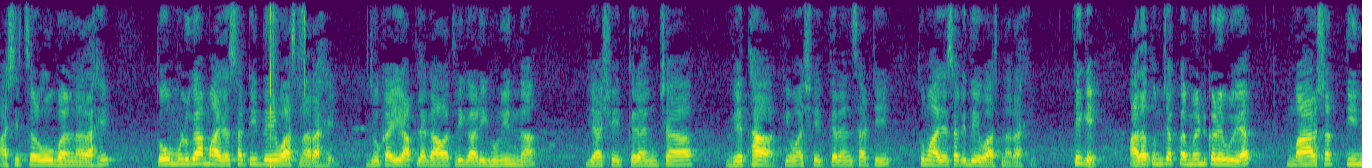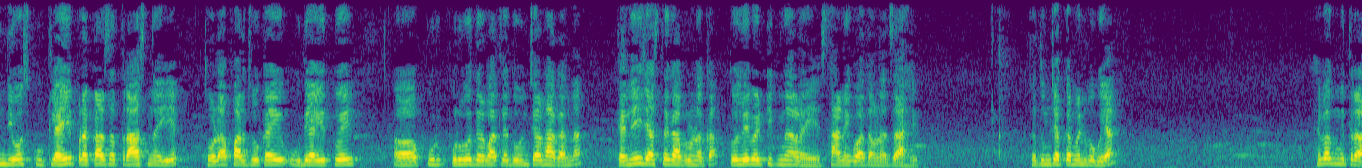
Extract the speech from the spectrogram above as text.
अशी चळवळ उभारणार आहे. तो मुलगा माझ्यासाठी देव असणार आहे. जो काही आपल्या गावातली गाडी घेऊन येईन ना या शेतकऱ्यांच्या व्यथा किंवा शेतकऱ्यांसाठी तो माझ्यासाठी देव असणार आहे. ठीक आहे? आता तुमच्या कमेंटकडे वळूयात. महाराष्ट्रात तीन दिवस कुठल्याही प्रकारचा त्रास नाहीये. थोडाफार जो काही उद्या येतोय पूर्व विदर्भातल्या दोन चार भागांना त्यांनीही जास्त घाबरू नका. तो लेवल टिकणार नाही स्थानिक वातावरणाचा आहे. तर तुमच्या कमेंट बघूया. हे बघ मित्रा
